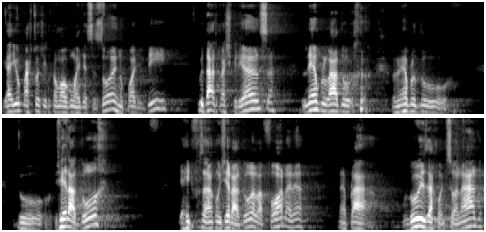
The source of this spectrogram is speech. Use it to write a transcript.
e aí o pastor tinha que tomar algumas decisões, não pode vir, cuidado com as crianças. Lembro lá do, lembro do, do gerador, e a gente funcionava com gerador lá fora, né? né para luz, ar-condicionado.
